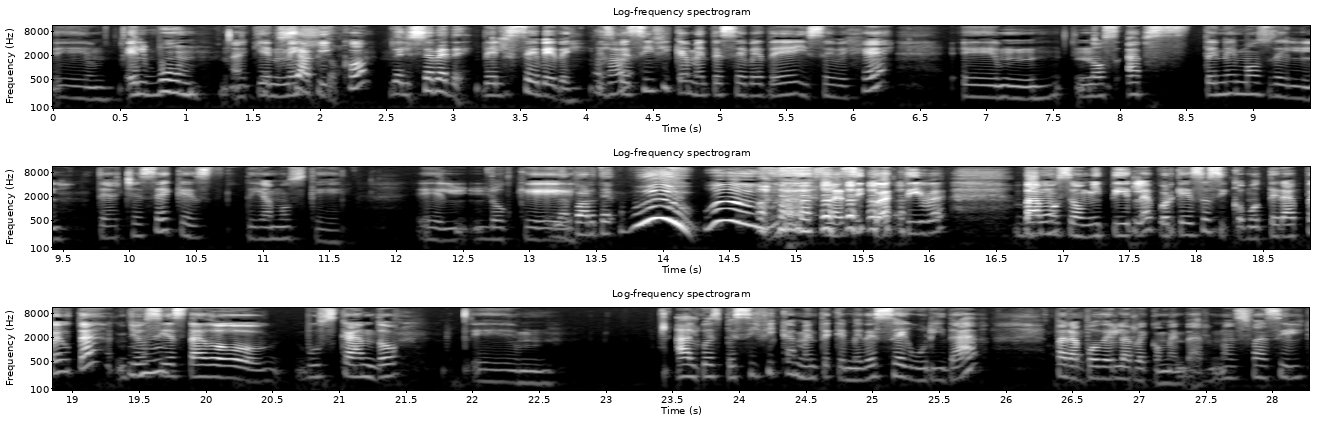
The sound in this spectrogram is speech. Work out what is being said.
eh, el boom aquí en México. Del CBD. Del CBD, específicamente CBD y CBG. Em, nos abstenemos del THC, que es, digamos que, lo que... La parte... ¡Woo! la psicoactiva. Vamos a omitirla, porque eso sí, como terapeuta, yo sí he estado buscando... Eh, algo específicamente que me dé seguridad para poderla recomendar. No es fácil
